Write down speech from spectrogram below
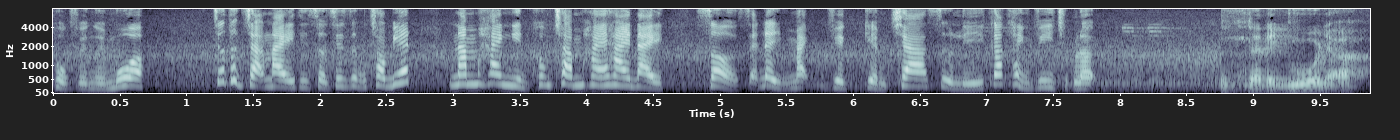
thuộc về người mua. Trước thực trạng này thì Sở Xây dựng cho biết năm 2022 này Sở sẽ đẩy mạnh việc kiểm tra xử lý các hành vi trục lợi. Gia đình mua nhà ở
